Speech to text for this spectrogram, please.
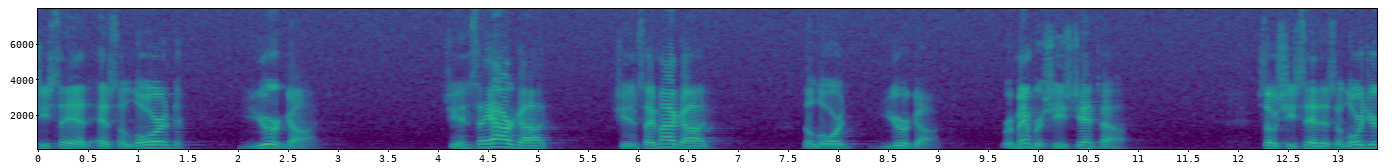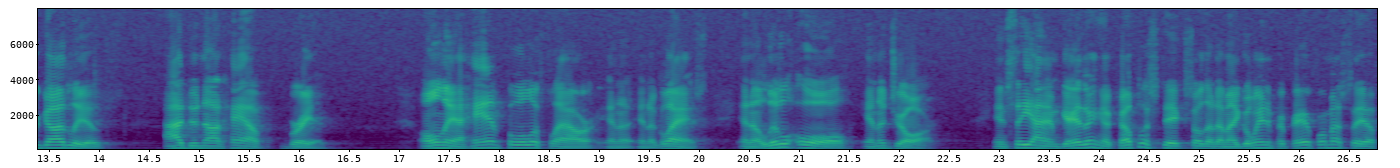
she said, As the Lord your God. She didn't say our God. She didn't say my God. The Lord your God. Remember, she's Gentile. So she said, As the Lord your God lives, I do not have bread only a handful of flour in a, in a glass and a little oil in a jar. And see, I am gathering a couple of sticks so that I may go in and prepare for myself,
